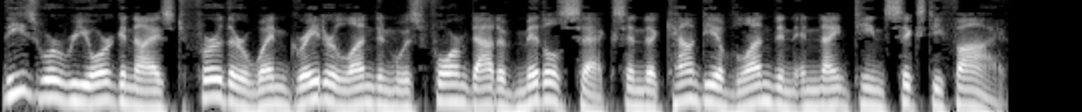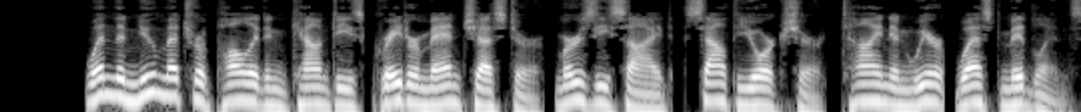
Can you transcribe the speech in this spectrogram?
These were reorganised further when Greater London was formed out of Middlesex and the County of London in 1965. When the new metropolitan counties Greater Manchester, Merseyside, South Yorkshire, Tyne and Wear, West Midlands,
